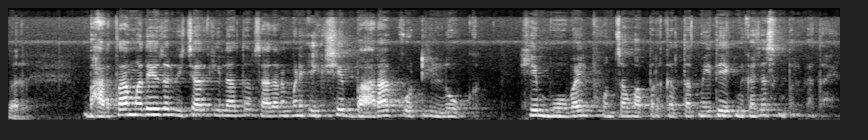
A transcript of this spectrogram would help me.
बरोबर भारतामध्ये जर विचार केला तर साधारणपणे एकशे बारा कोटी लोक हे मोबाईल फोनचा वापर करतात म्हणजे ते एकमेकाच्या संपर्कात आहेत.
